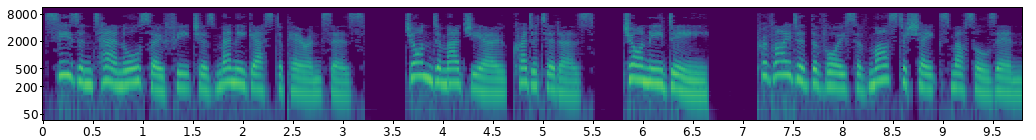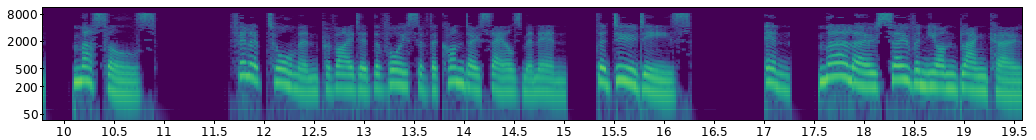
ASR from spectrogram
Season 10 also features many guest appearances. John DiMaggio credited as Johnny D provided the voice of Master Shake's Muscles in Muscles. Philip Tallman provided the voice of the condo salesman in The Dudies. In Merlot Sauvignon Blanco,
